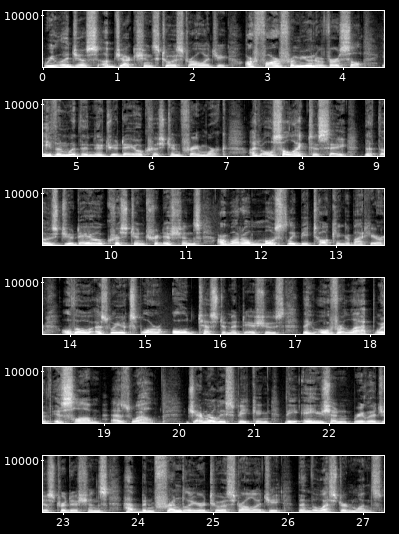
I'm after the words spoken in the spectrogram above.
religious objections to astrology are far from universal, even within the Judeo Christian framework. I'd also like to say that those Judeo Christian traditions are what I'll mostly be talking about here, although as we explore Old Testament issues, they overlap with Islam as well. Generally speaking, the Asian religious traditions have been friendlier to astrology than the Western ones.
